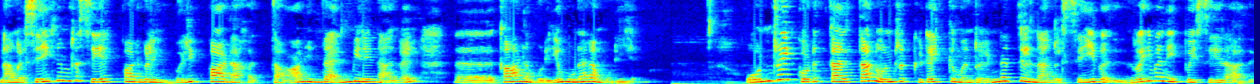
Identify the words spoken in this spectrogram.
நாங்கள் செய்கின்ற செயற்பாடுகளின் வெளிப்பாடாகத்தான் இந்த அன்பினை நாங்கள் அஹ், காண முடியும் உணர முடியும். ஒன்றை கொடுத்தால்தான் ஒன்று கிடைக்கும் என்ற எண்ணத்தில் நாங்கள் செய்வது இறைவனை போய் சேராது.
